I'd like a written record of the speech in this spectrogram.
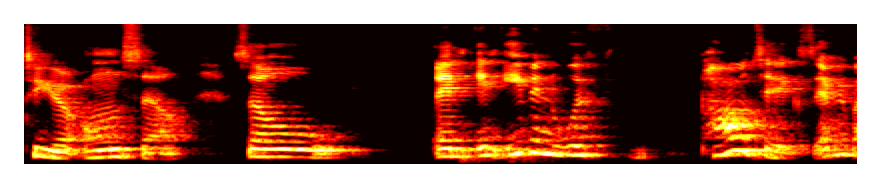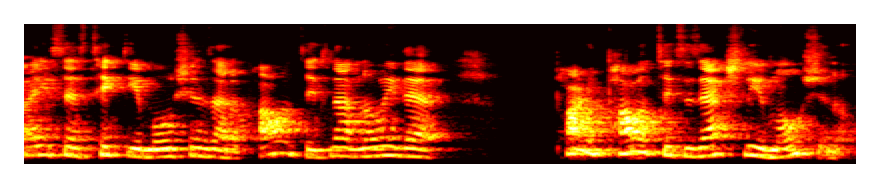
to your own self. So, and and even with politics. Everybody says take the emotions out of politics, not knowing that part of politics is actually emotional,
